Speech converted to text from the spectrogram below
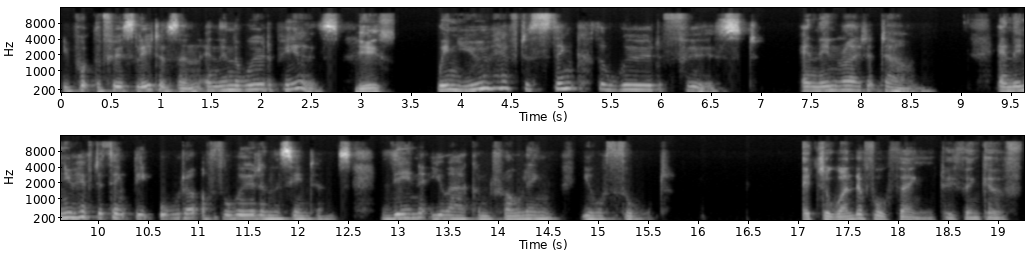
you put the first letters in and then the word appears. Yes. When you have to think the word first and then write it down, and then you have to think the order of the word in the sentence, then you are controlling your thought. It's a wonderful thing to think of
